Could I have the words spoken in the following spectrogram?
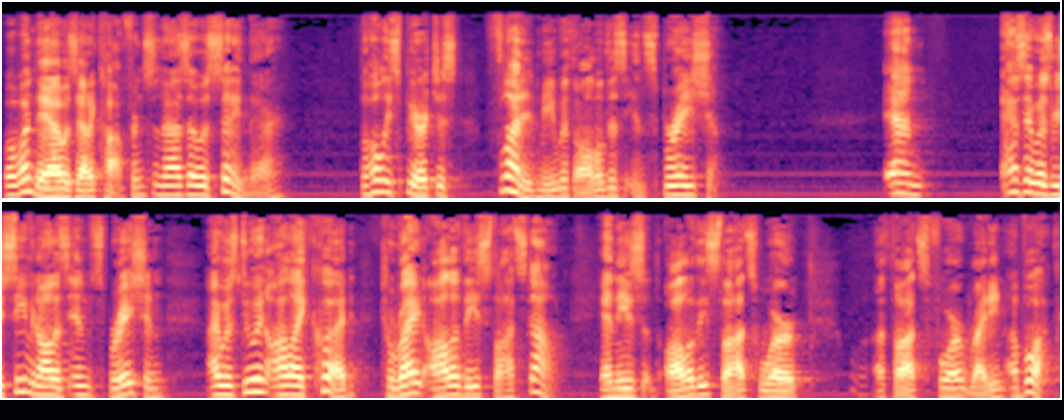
Well, one day I was at a conference, and as I was sitting there, the Holy Spirit just flooded me with all of this inspiration. And as I was receiving all this inspiration, I was doing all I could to write all of these thoughts down. And these, all of these thoughts were uh, thoughts for writing a book.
